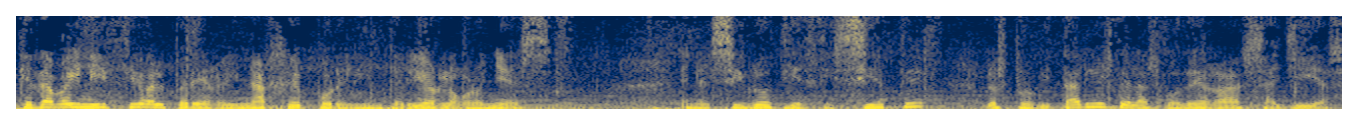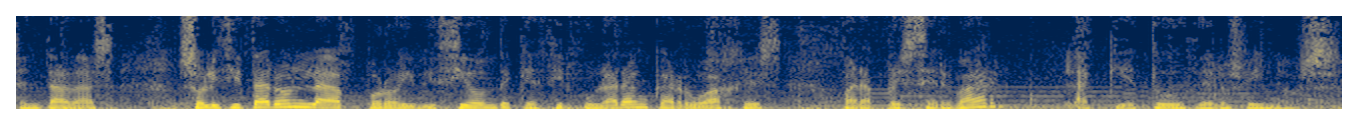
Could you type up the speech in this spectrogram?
que daba inicio al peregrinaje por el interior logroñés. En el siglo XVII, los propietarios de las bodegas allí asentadas solicitaron la prohibición de que circularan carruajes para preservar la quietud de los vinos.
